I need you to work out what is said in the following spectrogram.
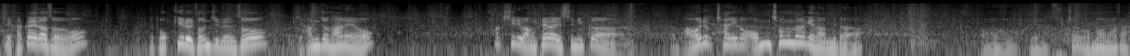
이제 가까이 가서 도끼를 던지면서 이제 항전하네요. 확실히 왕패가 있으니까 방어력 차이가 엄청나게 납니다. 어, 야 숫자가 어마어마하다.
